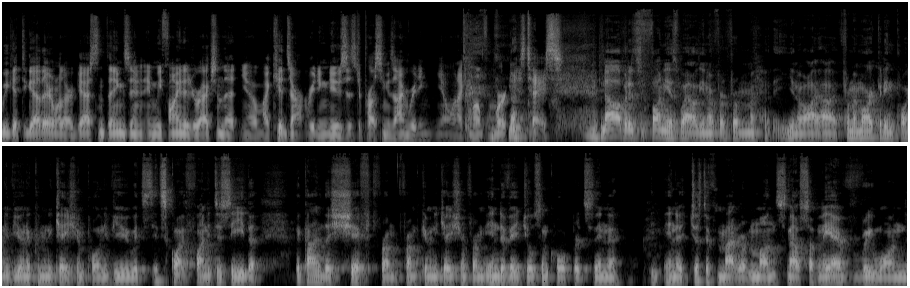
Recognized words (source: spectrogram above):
we get together with our guests and things and, and, we find a direction that, you know, my kids aren't reading news as depressing as I'm reading, you know, when I come home from work these days. No, but it's funny as well, you know, for, from, you know, I, from a marketing point of view and a communication point of view, it's, it's quite funny to see that the kind of the shift from, from communication from individuals and corporates in a, in a, just a matter of months. Now suddenly everyone,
